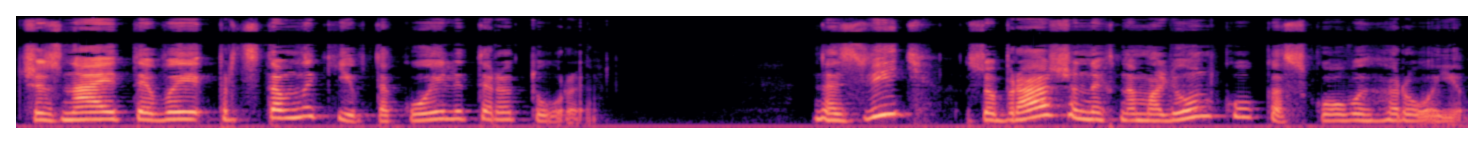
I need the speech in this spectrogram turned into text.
Чи знаєте ви представників такої літератури? Назвіть зображених на малюнку казкових героїв.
